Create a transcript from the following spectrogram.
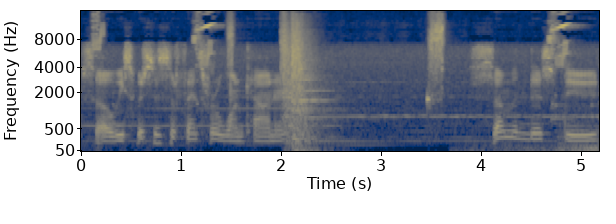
So we switch this defense for one counter summon this dude.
